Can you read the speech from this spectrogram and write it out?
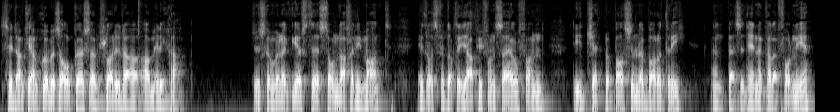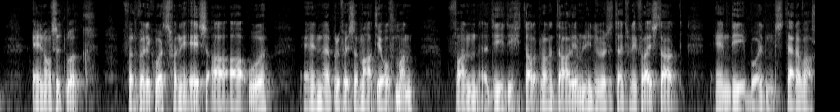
Sê dankie aan Kobus Olkers in Florida, Amerika. Dis gewoonlik eerste Sondag in die maand het ons vir Dr. Japie van Sail van die Jet Propulsion Laboratory in Pasadena, Kalifornië en ons het ook vir Willie Quartz van die SAAO en uh, professor Mati Hofman van uh, die digitale planetarium die Universiteit van die Vrystaat en die Boyden Sterrewag.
